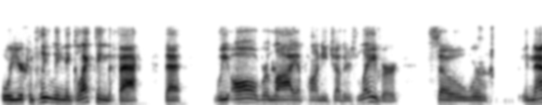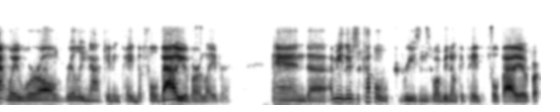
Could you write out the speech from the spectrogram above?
or you're completely neglecting the fact that we all rely upon each other's labor. So we're in that way, we're all really not getting paid the full value of our labor. And uh, I mean, there's a couple reasons why we don't get paid the full value of our,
